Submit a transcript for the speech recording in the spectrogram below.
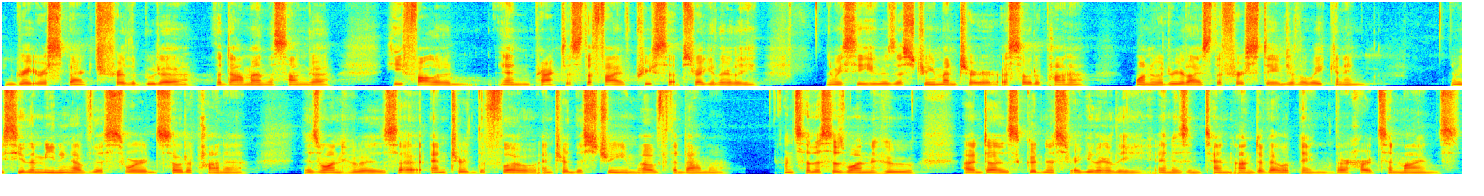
had great respect for the Buddha, the Dhamma, and the Sangha. He followed and practiced the five precepts regularly. And we see he was a stream enter, a sotapanna, one who had realized the first stage of awakening. And we see the meaning of this word sotapanna is one who has uh, entered the flow, entered the stream of the Dhamma. And so this is one who uh, does goodness regularly and is intent on developing their hearts and minds.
